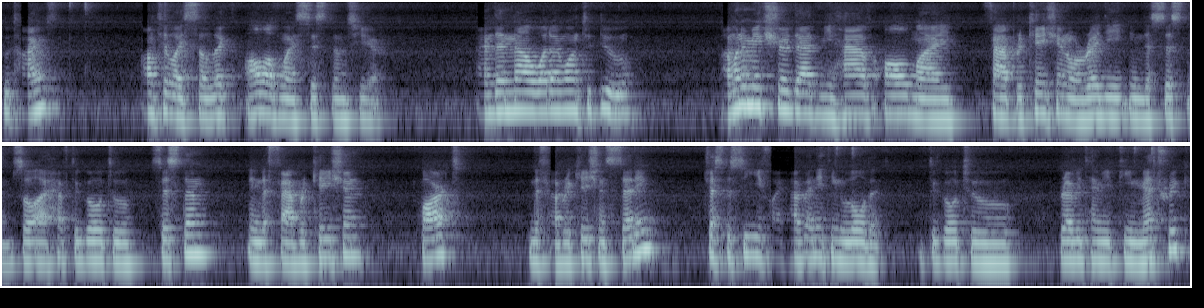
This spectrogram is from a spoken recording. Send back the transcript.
two times until I select all of my systems here. And then now what I want to do, I want to make sure that we have all my fabrication already in the system. So I have to go to system in the fabrication part, the fabrication setting, just to see if I have anything loaded. Have to go to Revit MEP metric.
